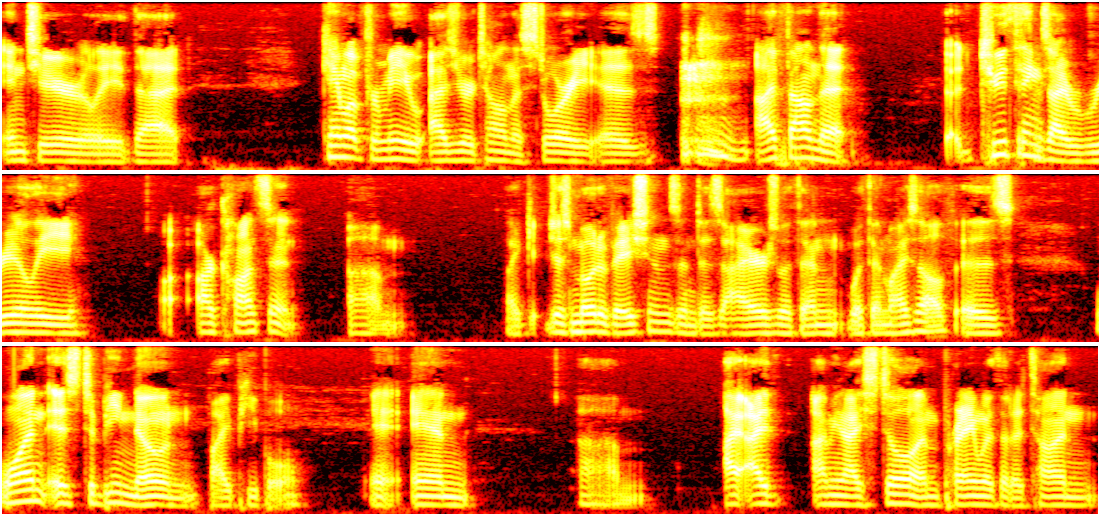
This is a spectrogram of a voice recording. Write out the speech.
interiorly that came up for me as you were telling the story. Is I found that uh, two things I really are constant, um, like just motivations and desires within within myself is one is to be known by people, and um, I, I I mean, I still am praying with it a ton,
